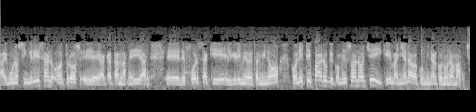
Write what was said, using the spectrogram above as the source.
algunos ingresan, otros acatan las medidas de fuerza que el gremio determinó con este paro que comenzó anoche y que mañana va a culminar con una marcha.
